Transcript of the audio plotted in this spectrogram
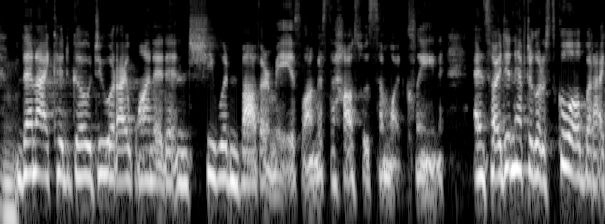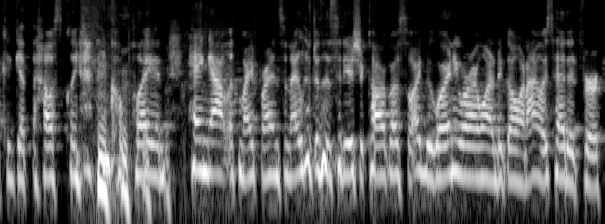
mm. then I could go do what I wanted and she wouldn't bother me as long as the house was somewhat clean. And so I didn't have to go to school, but I could get the house clean and go play and hang out with my friends. And I lived in the city of Chicago, so I could go anywhere I wanted to go. And I was headed for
